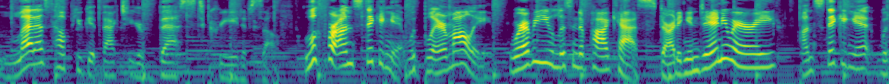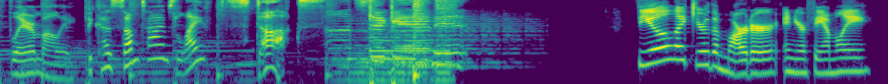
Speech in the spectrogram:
Let us help you get back to your best creative self. Look for Unsticking It with Blair and Molly, wherever you listen to podcasts, starting in January. Unsticking It with Blair and Molly, because sometimes life sucks. Feel like you're the martyr in your family?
